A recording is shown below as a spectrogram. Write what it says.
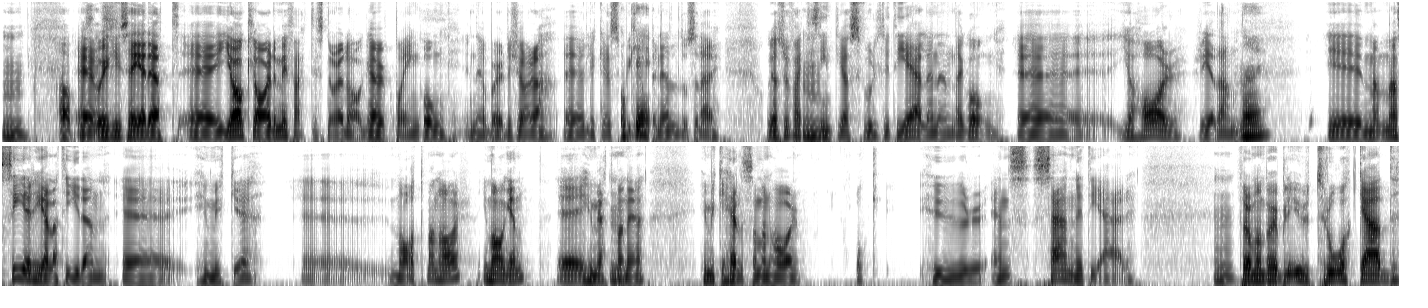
Mm. Ja, eh, och jag kan ju säga det att eh, jag klarade mig faktiskt några dagar på en gång när jag började köra. Eh, lyckades bygga okay. upp en eld och sådär. Och jag tror faktiskt mm. inte jag svultit ihjäl en enda gång. Eh, jag har redan... Eh, man, man, ser hela tiden eh, hur mycket mat man har i magen, hur mätt mm. man är, hur mycket hälsa man har och hur ens sanity är. Mm. För om man börjar bli uttråkad,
